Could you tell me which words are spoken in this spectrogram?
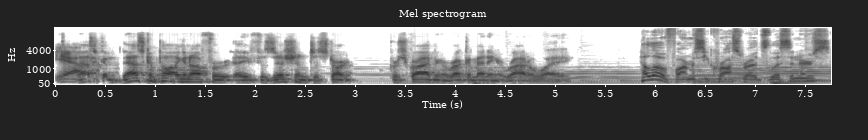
Yeah. That's that's compelling enough for a physician to start prescribing or recommending it right away. Hello, Pharmacy Crossroads listeners.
